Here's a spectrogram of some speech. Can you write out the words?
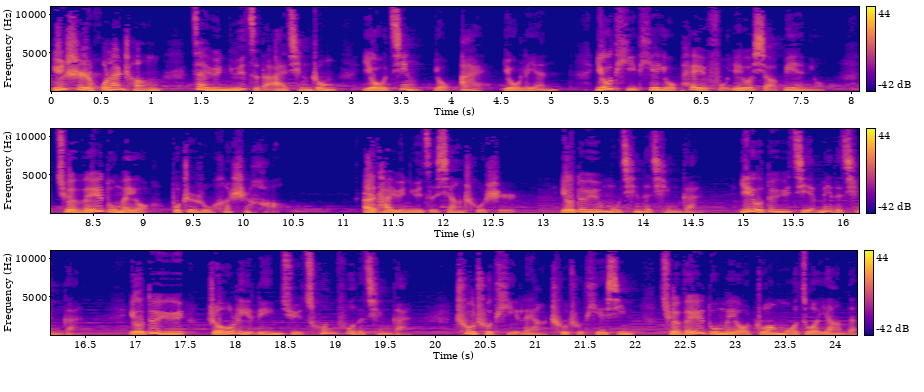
于是胡兰成在与女子的爱情中有敬有爱有怜，有体贴有佩服，也有小别扭，却唯独没有不知如何是好。而他与女子相处时，有对于母亲的情感，也有对于姐妹的情感，有对于妯娌邻居村妇的情感。处处体谅，处处贴心，却唯独没有装模作样的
